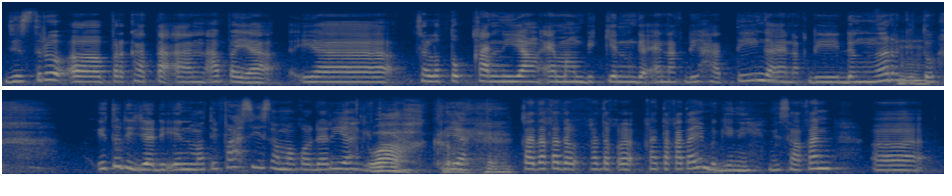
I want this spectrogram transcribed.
justru eh, perkataan apa ya, ya celetukan yang emang bikin nggak enak di hati, nggak enak didengar gitu. Itu dijadiin motivasi sama Kodariah gitu Wah, ya. keren. Iya, kata-kata kata kata-katanya begini. Misalkan eh,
